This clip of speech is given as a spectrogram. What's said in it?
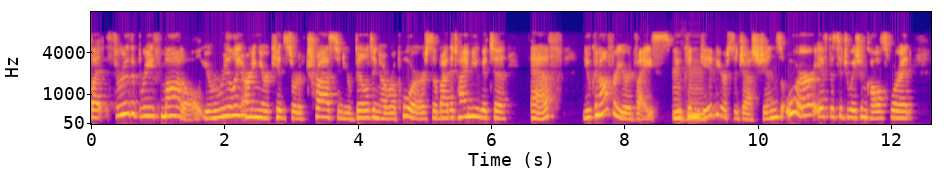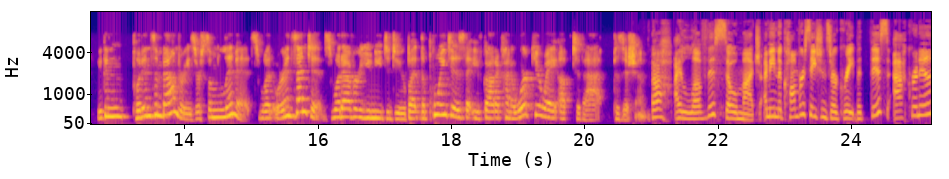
But through the brief model, you're really earning your kids' sort of trust and you're building a rapport. So by the time you get to F, you can offer your advice, you mm-hmm. can give your suggestions, or if the situation calls for it, you can put in some boundaries or some limits what or incentives whatever you need to do but the point is that you've got to kind of work your way up to that position. Oh, I love this so much. I mean, the conversations are great, but this acronym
